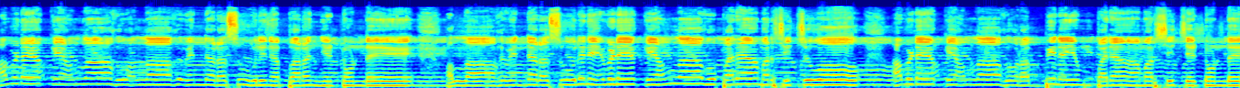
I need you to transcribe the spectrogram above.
അവിടെയൊക്കെ അള്ളാഹു അള്ളാഹുവിന്റെ റസൂലിനെ പറഞ്ഞിട്ടുണ്ട്. അള്ളാഹുവിന്റെ റസൂലിനെ എവിടെയൊക്കെ അള്ളാഹു പരാമർശിച്ചുവോ അവിടെയൊക്കെ അള്ളാഹു റബ്ബിനെയും പരാമർശിച്ചിട്ടുണ്ട്.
